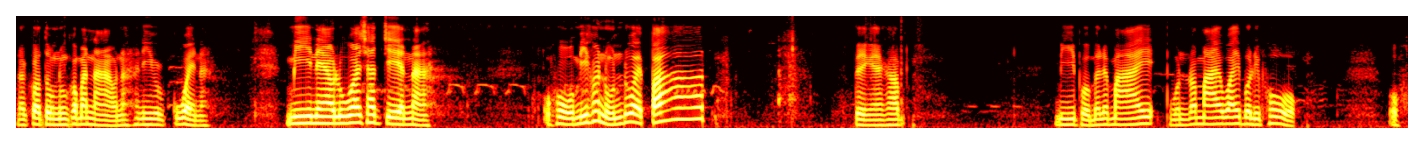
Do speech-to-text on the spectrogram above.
แล้วก็ตรงนู้นก็มะนาวนะนี่ก็กล้วยนะ มีแนวรั้วชัดเจนนะโอ้โห มีขนุนด้วยป๊าดเป็นไงครับ มีผลไม้ผลไม้ไว้บริโภค โอ้โห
